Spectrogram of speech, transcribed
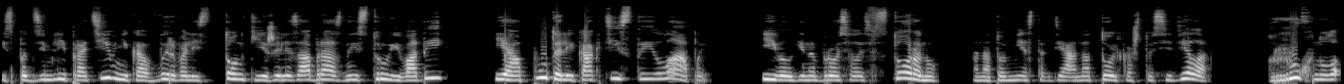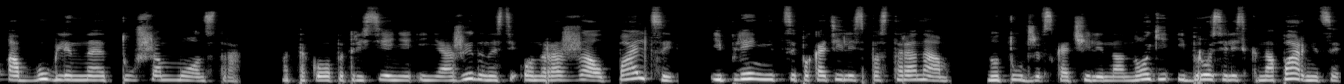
из-под земли противника вырвались тонкие железообразные струи воды и опутали когтистые лапы. Иволгина бросилась в сторону, а на то место, где она только что сидела, рухнула обугленная туша монстра. От такого потрясения и неожиданности он разжал пальцы, и пленницы покатились по сторонам, но тут же вскочили на ноги и бросились к напарнице,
